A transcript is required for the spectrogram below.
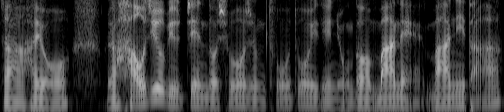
자, 하요. 우리가 하우지우 뷰젠더 좀 두두이点用的 만에 많이다.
